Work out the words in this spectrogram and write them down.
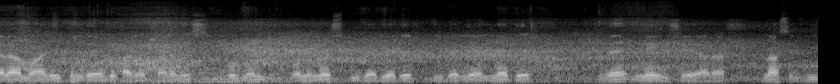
Selamun Aleyküm değerli kardeşlerimiz. Bugün konumuz biberiyedir. Biberiye nedir ve ne işe yarar? Nasıl bir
